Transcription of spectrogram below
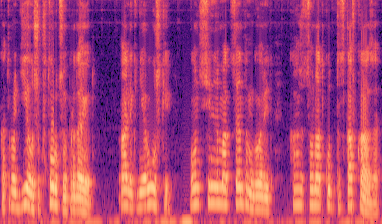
который девушек в Турцию продает. Алик не русский, он с сильным акцентом говорит, кажется, он откуда-то с Кавказа.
